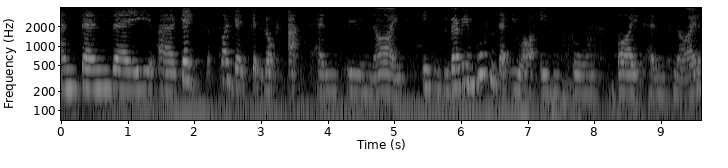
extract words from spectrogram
and then the uh, gates, side gates get locked at 10 to 9. It is very important that you are in school by 10 to 9.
